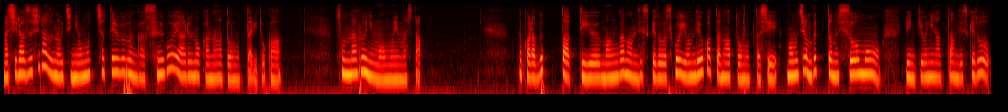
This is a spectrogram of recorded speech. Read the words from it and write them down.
まあ、知らず知らずのうちに思っちゃってる部分がすごいあるのかなと思ったりとかそんな風にも思いました。だからブッダっていう漫画なんですけどすごい読んでよかったなと思ったし、まあ、もちろんブッダの思想も勉強になったんですけど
